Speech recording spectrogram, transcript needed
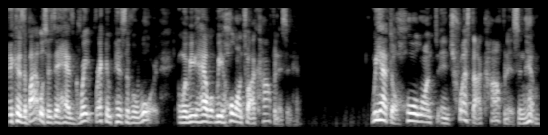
Because the Bible says it has great recompense of reward. And when we have we hold on to our confidence in him. We have to hold on to and trust our confidence in him.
